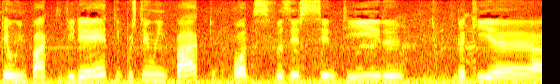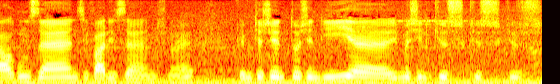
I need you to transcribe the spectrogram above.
Tem um impacto direto e depois tem um impacto que pode-se fazer-se sentir daqui a, alguns anos e vários anos, não é? Tem muita gente hoje em dia, imagino que, os, que, os, que os,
